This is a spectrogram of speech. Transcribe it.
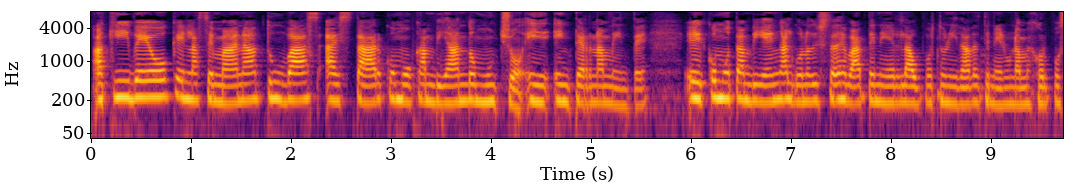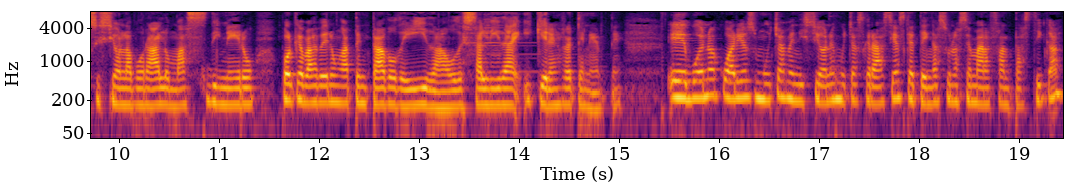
Aquí veo que en la semana tú vas a estar como cambiando mucho internamente. Eh, como también alguno de ustedes va a tener la oportunidad de tener una mejor posición laboral o más dinero porque va a haber un atentado de ida o de salida y quieren retenerte. Eh, bueno, Acuarios, muchas bendiciones, muchas gracias, que tengas una semana fantástica.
